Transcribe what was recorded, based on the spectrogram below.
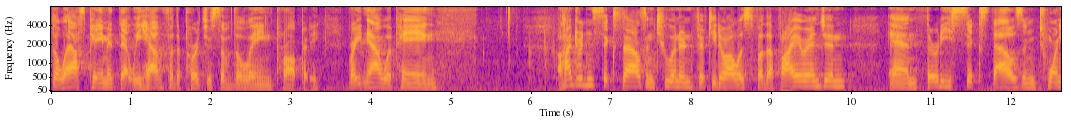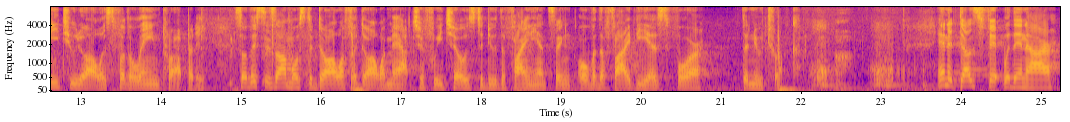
the last payment that we have for the purchase of the Lane property. Right now, we're paying $106,250 for the fire engine and $36,022 for the Lane property. So this is almost a dollar for dollar match if we chose to do the financing over the five years for the new truck. And it does fit within our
